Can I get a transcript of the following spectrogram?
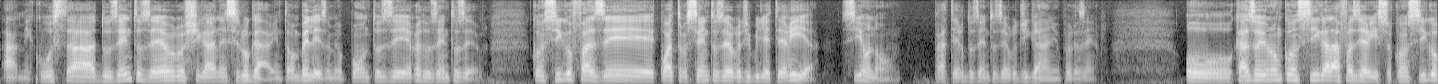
Ah, me custa 200 euros chegar nesse lugar. Então, beleza, meu ponto zero é 200 euros. Consigo fazer 400 euros de bilheteria? Sim ou não? Para ter 200 euros de ganho, por exemplo. Ou caso eu não consiga lá fazer isso, consigo,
